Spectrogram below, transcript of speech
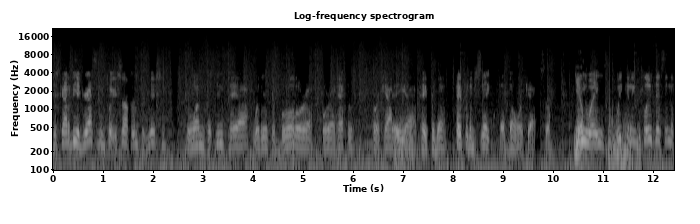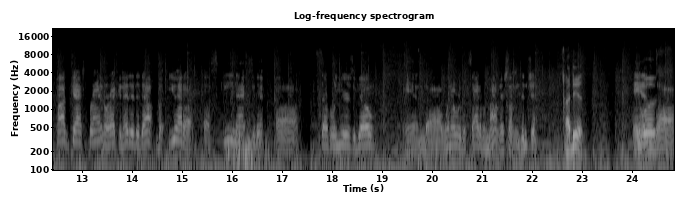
just got to be aggressive and put yourself in position. The ones that do pay off, whether it's a bull or a or a heifer or a cow, they uh, pay for the pay for the mistakes that don't work out. So, Yep. anyways, we can include this in the podcast, Brian, or I can edit it out. But you had a, a skiing accident uh, several years ago and uh, went over the side of a mountain or something, didn't you? I did It was- uh,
